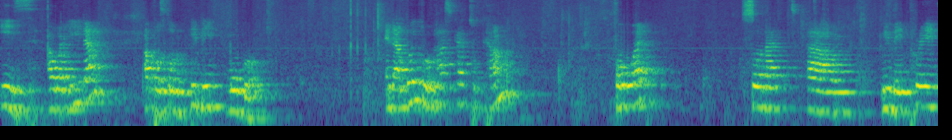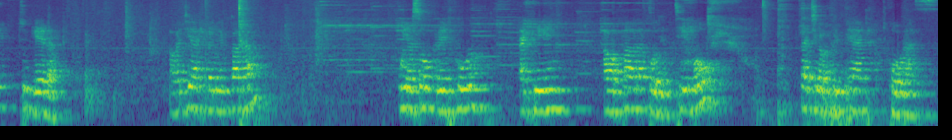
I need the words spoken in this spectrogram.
is our leader, Apostle Phoebe Mugo. And I'm going to ask her to come forward so that um, we may pray together. Our dear Heavenly Father, we are so grateful again, our Father, for the table that you have prepared for us.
